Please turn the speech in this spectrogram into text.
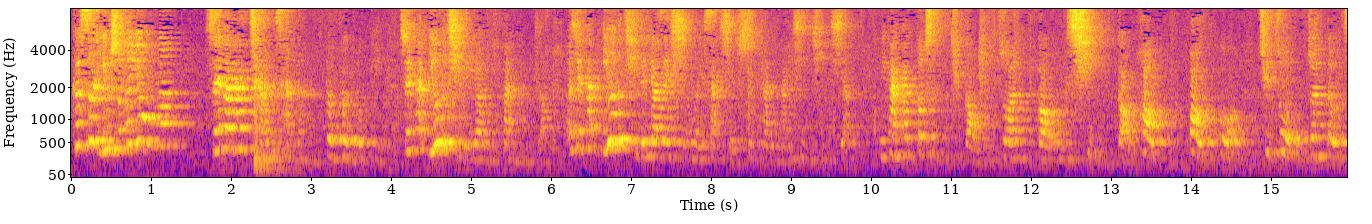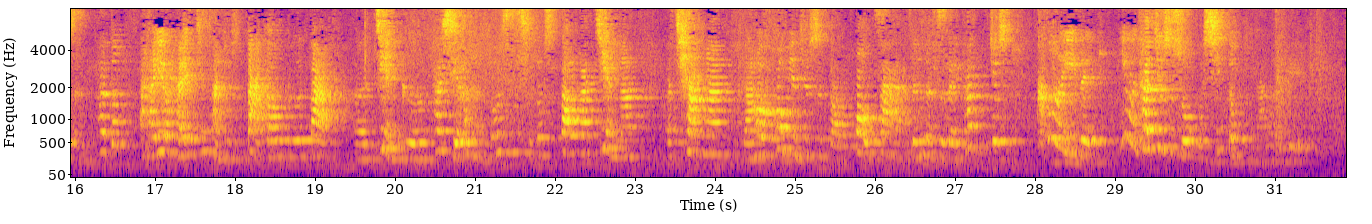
可是有什么用呢？所以呢，他常常的愤愤不平。所以他尤其的要女扮男装，而且他尤其的要在行为上显示他的男性倾向。你看，他都是去搞武装、搞武器、搞炮爆破，去做武装斗争。他都还有还经常就是大刀割、大呃剑割。他写了很多诗词，都是刀啊、剑啊、呃枪啊，然后后面就是搞爆炸啊等等之类。他就是刻意的，因为他就是说我心都比男。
